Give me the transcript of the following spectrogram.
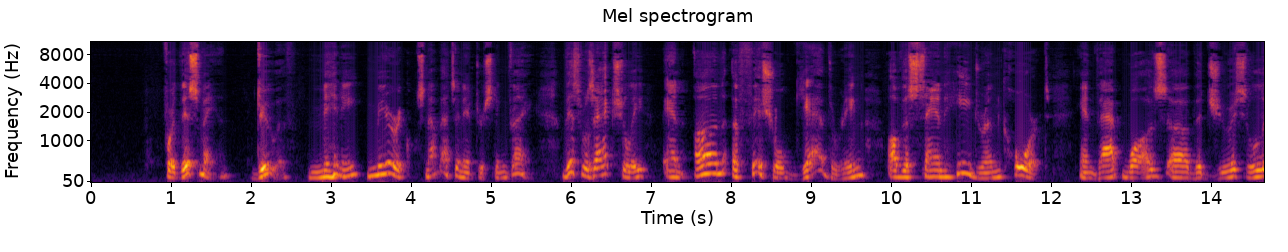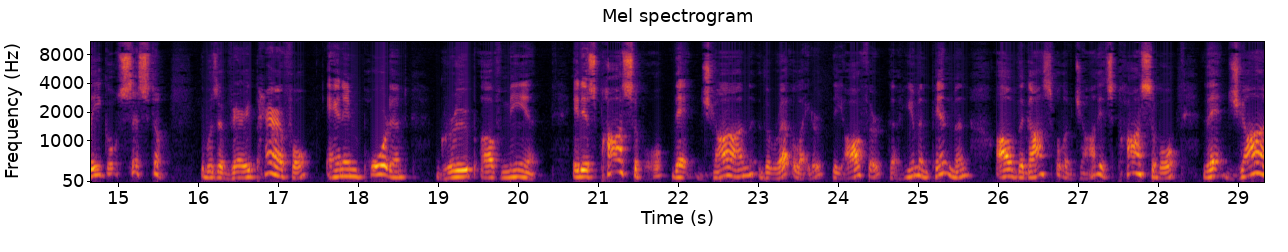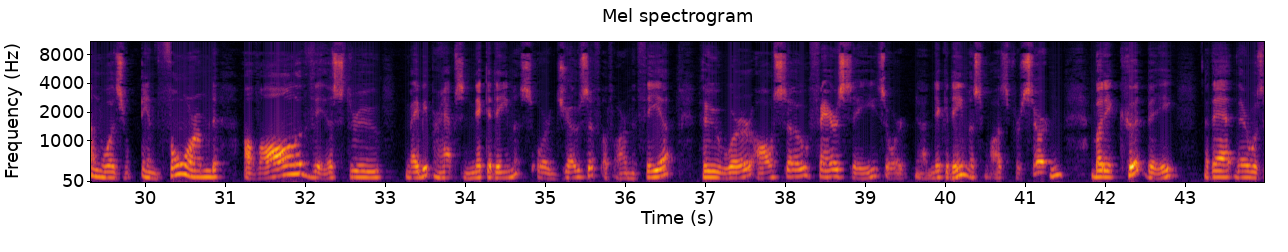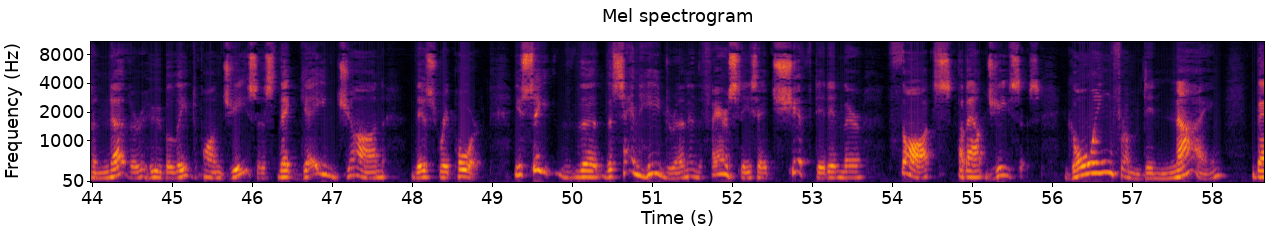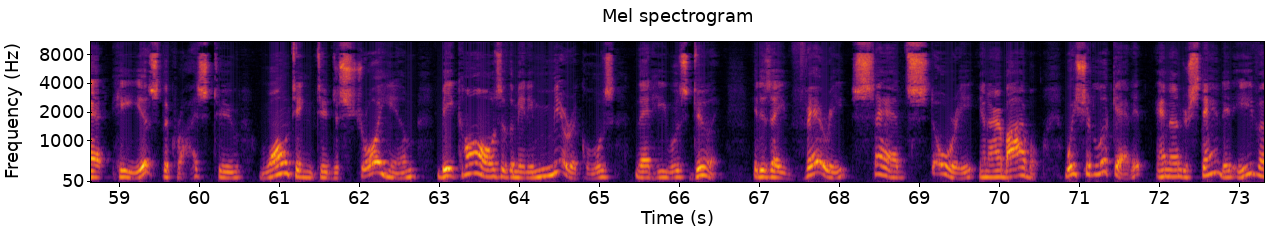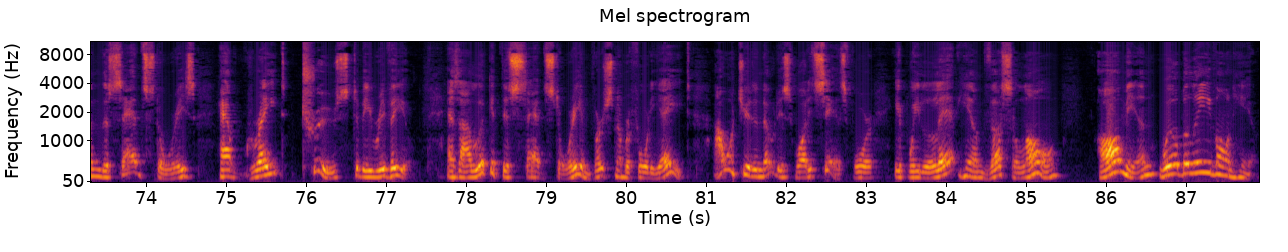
For this man doeth many miracles. Now that's an interesting thing. This was actually an unofficial gathering of the Sanhedrin court, and that was uh, the Jewish legal system. It was a very powerful and important group of men. It is possible that John the Revelator, the author, the human penman of the Gospel of John, it's possible that John was informed of all of this through maybe perhaps Nicodemus or Joseph of Arimathea, who were also Pharisees, or uh, Nicodemus was for certain, but it could be that there was another who believed upon Jesus that gave John this report. You see, the, the Sanhedrin and the Pharisees had shifted in their thoughts about Jesus, going from denying that he is the Christ to wanting to destroy him because of the many miracles that he was doing. It is a very sad story in our Bible. we should look at it and understand it. Even the sad stories have great truths to be revealed. As I look at this sad story in verse number 48, I want you to notice what it says. For if we let him thus alone, all men will believe on him.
